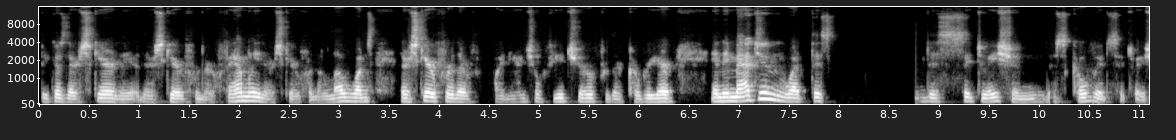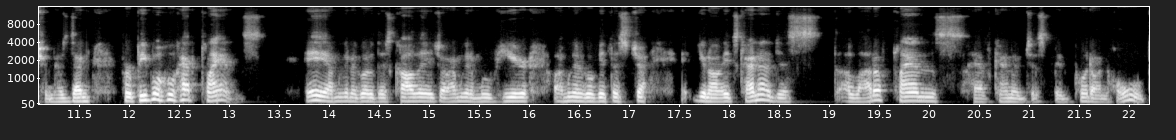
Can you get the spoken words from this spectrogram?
because they're scared. They're, they're scared for their family, they're scared for their loved ones, they're scared for their financial future, for their career. And imagine what this this situation, this COVID situation, has done for people who had plans. Hey, I'm going to go to this college, or I'm going to move here, or I'm going to go get this job. You know, it's kind of just a lot of plans have kind of just been put on hold.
